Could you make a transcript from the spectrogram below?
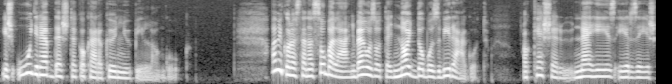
és úgy repdestek akár a könnyű pillangók. Amikor aztán a szobalány behozott egy nagy doboz virágot, a keserű, nehéz érzés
